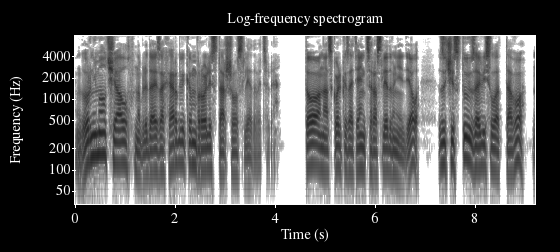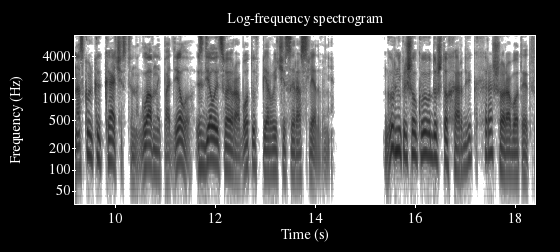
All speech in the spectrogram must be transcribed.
Гур не молчал, наблюдая за Хардвиком в роли старшего следователя. То, насколько затянется расследование дела — зачастую зависело от того, насколько качественно главный по делу сделает свою работу в первые часы расследования. Гурни пришел к выводу, что Хардвик хорошо работает.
